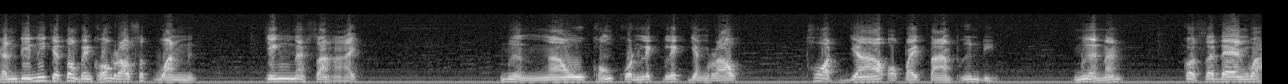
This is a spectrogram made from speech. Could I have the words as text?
แผ่นดินนี้จะต้องเป็นของเราสักวันหนึ่งจริงนะสหาย เมื่อเงาของคนเล็กๆอย่างเรา ทอดยาวออกไปตามพื้นดิน เมื่อนั้นก็แสดงว่า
